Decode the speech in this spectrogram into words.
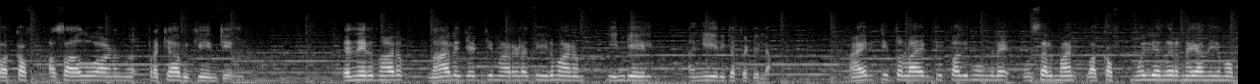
വക്കഫ് അസാധുവാണെന്ന് പ്രഖ്യാപിക്കുകയും ചെയ്തു. എന്നിരുന്നാലും നാല് ജഡ്ജിമാരുടെ തീരുമാനം ഇന്ത്യയിൽ അംഗീകരിക്കപ്പെട്ടില്ല. ആയിരത്തി തൊള്ളായിരത്തി പതിമൂന്നിലെ മുസൽമാൻ വഖഫ് മൂല്യനിർണയ നിയമം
